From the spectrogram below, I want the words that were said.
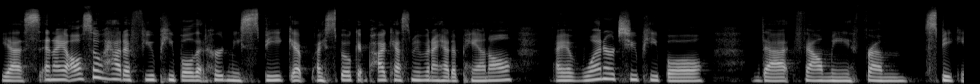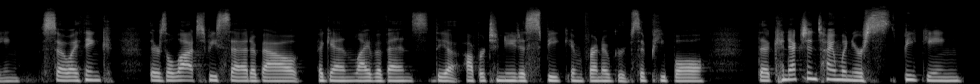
Yes. And I also had a few people that heard me speak at, I spoke at Podcast Move and I had a panel. I have one or two people that found me from speaking. So I think there's a lot to be said about, again, live events, the uh, opportunity to speak in front of groups of people. The connection time when you're speaking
